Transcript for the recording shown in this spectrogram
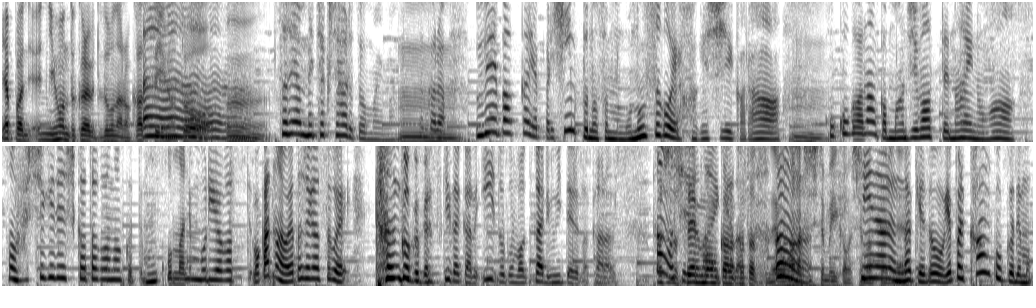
やっぱ日本と比べてどうなのかっていうのと、んんうんうん。それはめちゃくちゃあると思います、うん。だから上ばっかりやっぱり貧富の差もものすごい激しいからうん。ここがなんか交わってないのが不思議で仕方がなくてもうこんなに盛り上がって分かんない。私がすごい韓国が好きだからいいとこばっかり見てるのからかもしれ専門ないけど。家の方とね、うんお話ししてもいいかもし気に。なるんだけどやっぱり韓国でも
